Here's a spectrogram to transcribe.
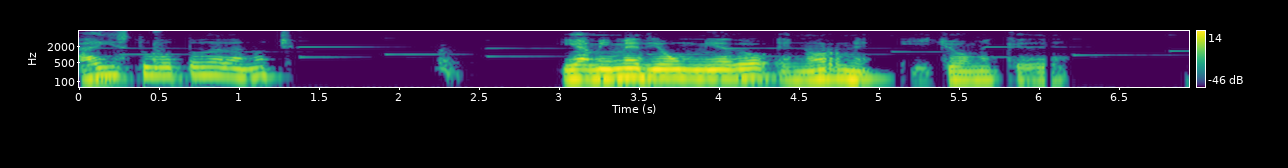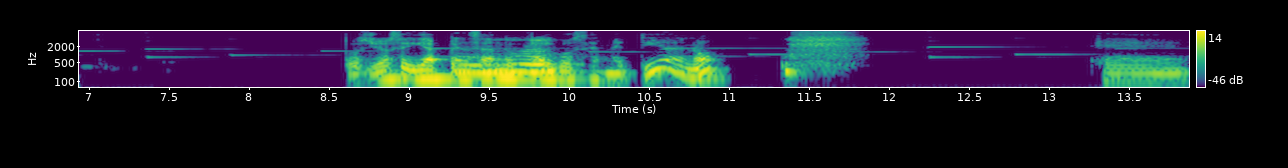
Ahí estuvo toda la noche. Y a mí me dio un miedo enorme y yo me quedé. Pues yo seguía pensando que algo se metía, ¿no? Eh,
